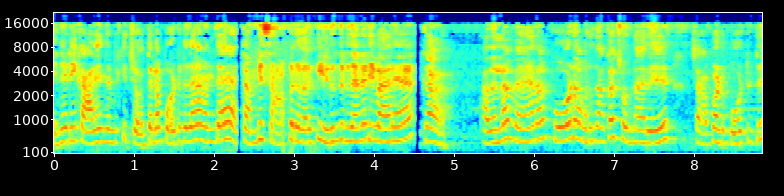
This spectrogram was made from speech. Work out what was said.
என்னடி காலையில் நம்பிக்கை சோத்தெல்லாம் போட்டுட்டு தான் வந்த? தம்பி சாப்பிட்ற வரைக்கும் இருந்துட்டு தானடி வரேன் அக்கா அதெல்லாம் வேணாம் போன வருதாக்கா சொன்னாரு. சாப்பாடு போட்டுட்டு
